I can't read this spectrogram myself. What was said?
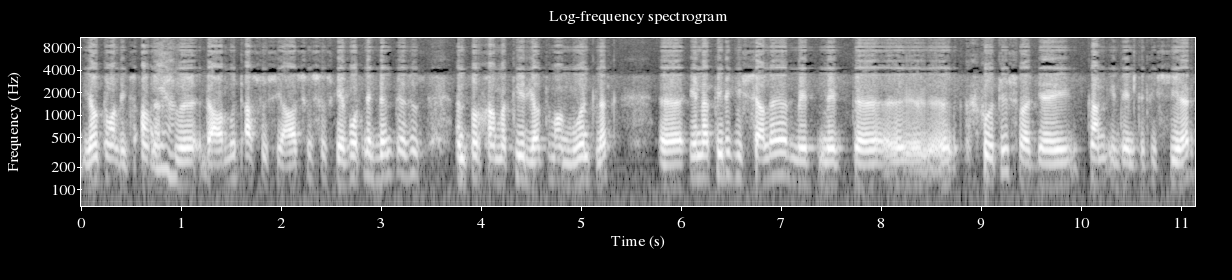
heeltemal iets anders ja. so daar moet assosiasies geskep word en ek dink dit is in programmatuur heeltemal moontlik uh, en natuurlik dieselfde met met uh, fotos wat jy kan identifiseer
